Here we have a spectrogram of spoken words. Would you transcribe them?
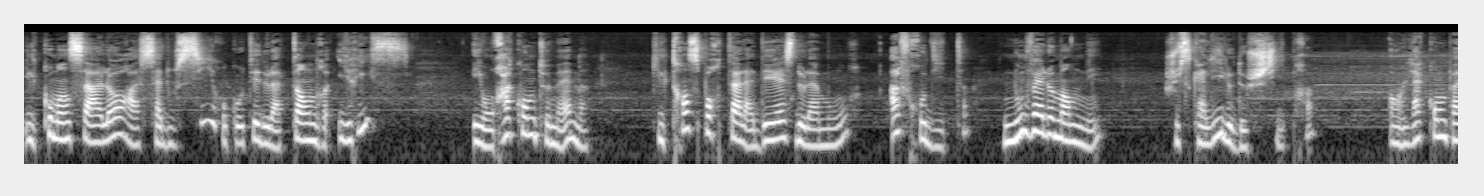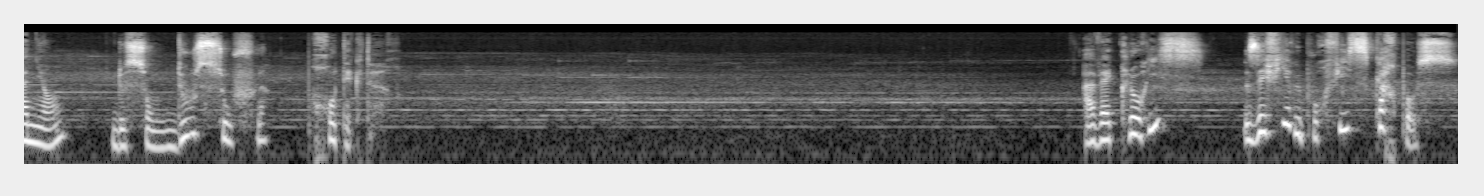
Il commença alors à s'adoucir aux côtés de la tendre Iris, et on raconte même qu'il transporta la déesse de l'amour, Aphrodite, nouvellement née, jusqu'à l'île de Chypre, en l'accompagnant de son doux souffle protecteur. Avec Chloris, Zéphyr eut pour fils Carpos,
